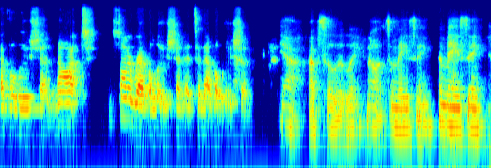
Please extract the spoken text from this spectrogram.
evolution, not, it's not a revolution, it's an evolution. Yeah, absolutely. No, it's amazing. Amazing.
